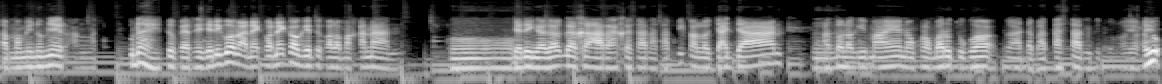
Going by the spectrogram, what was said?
sama minumnya air hangat. Udah itu versi. Jadi gue nggak neko-neko gitu kalau makanan. Oh. Jadi nggak nggak- ke arah ke sana. Tapi kalau jajan mm. atau lagi main nongkrong baru tuh gue nggak ada batasan gitu. Oh ya ayo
